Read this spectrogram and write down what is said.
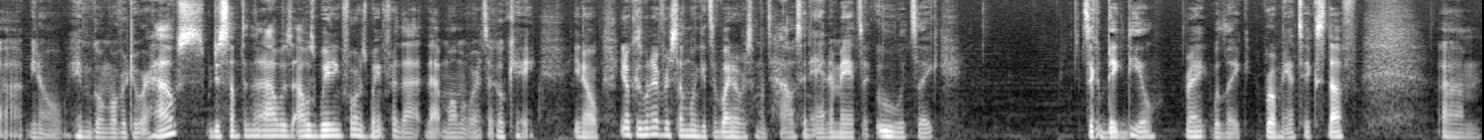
uh, you know him going over to her house, which is something that I was I was waiting for. I was waiting for that that moment where it's like, okay, you know, you know, because whenever someone gets invited over someone's house in anime, it's like, ooh, it's like it's like a big deal, right? With like romantic stuff. Um,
